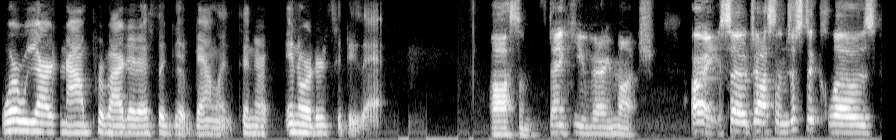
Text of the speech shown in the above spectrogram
where we are now provided us a good balance in, in order to do that. Awesome. Thank you very much. All right. So, Jocelyn, just to close,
